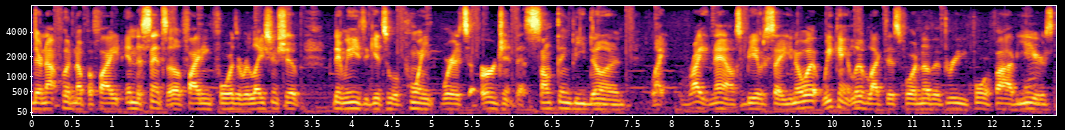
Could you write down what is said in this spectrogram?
they're not putting up a fight in the sense of fighting for the relationship, then we need to get to a point where it's urgent that something be done like right now to be able to say, you know what, we can't live like this for another three, four, five years.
